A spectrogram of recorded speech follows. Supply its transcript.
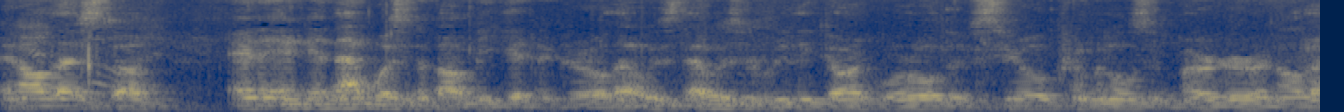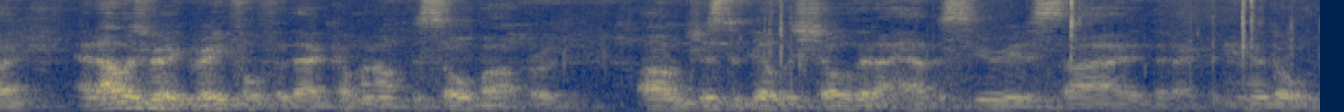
and all that stuff. And, and, and that wasn't about me getting a girl. That was that was a really dark world of serial criminals and murder and all that. And I was very grateful for that coming off the soap opera, um, just to be able to show that I have a serious side and that I can handle,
